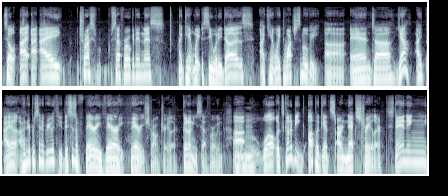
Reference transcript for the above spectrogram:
So I, I, I trust Seth Rogen in this. I can't wait to see what he does. I can't wait to watch this movie. Uh, and uh, yeah, I, I 100% agree with you. This is a very, very, very strong trailer. Good on you, Seth Rogen. Uh, Well, it's going to be up against our next trailer. Standing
